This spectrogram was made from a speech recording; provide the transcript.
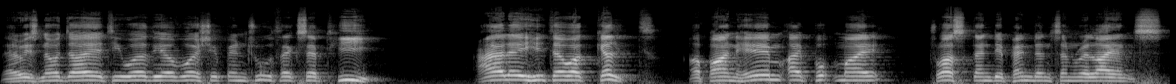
There is no deity worthy of worship in truth except He. Alayhi tawakkalt. Upon Him I put my trust and dependence and reliance.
